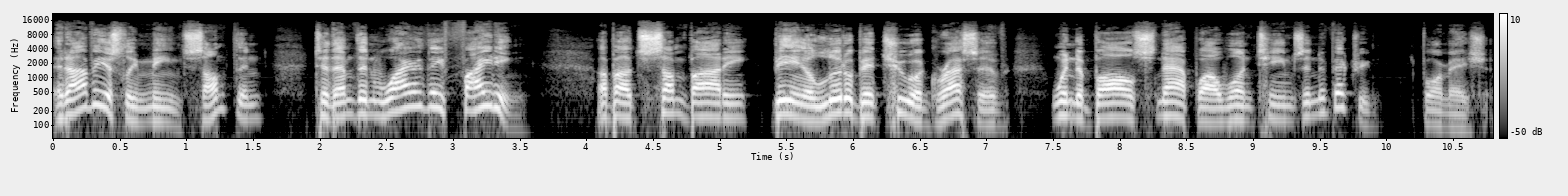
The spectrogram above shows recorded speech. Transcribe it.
It obviously means something to them. Then why are they fighting about somebody being a little bit too aggressive when the balls snap while one team's in the victory formation?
